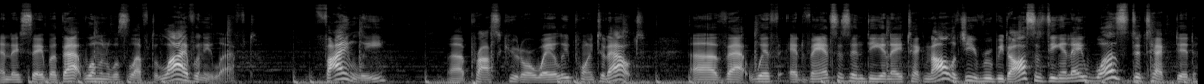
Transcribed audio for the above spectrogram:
And they say, but that woman was left alive when he left. Finally, uh, Prosecutor Whaley pointed out uh, that with advances in DNA technology, Ruby Doss's DNA was detected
